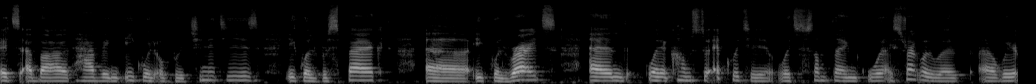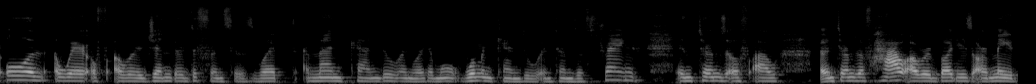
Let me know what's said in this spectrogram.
It's about having equal opportunities, equal respect, uh, equal rights. And when it comes to equity, which is something I struggle with, uh, we're all aware of our gender differences, what a man can do and what a woman can do in terms of strength, in terms of our in terms of how our bodies are made.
